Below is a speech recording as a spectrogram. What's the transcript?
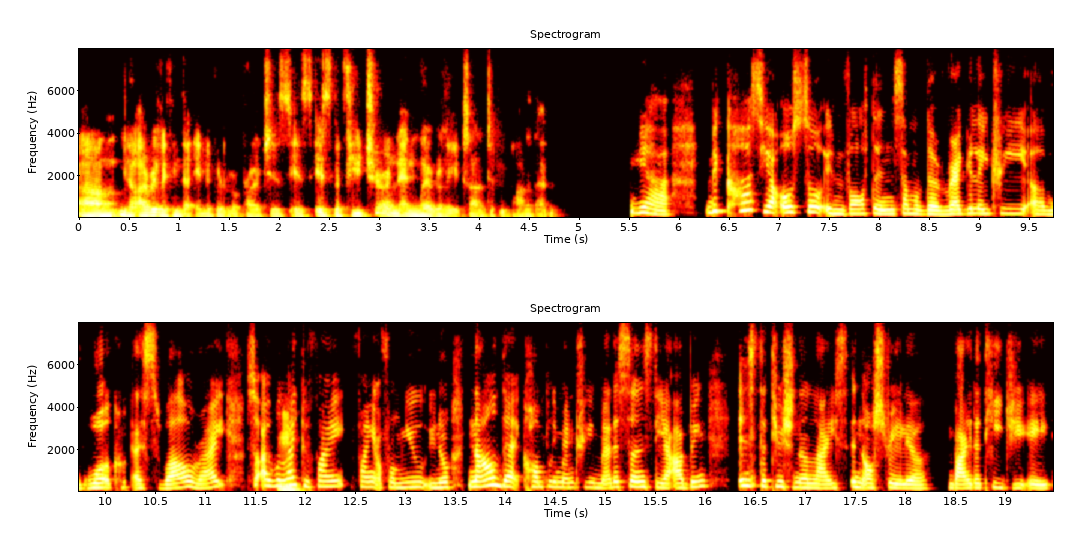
um, you know, I really think that integrative approach is is is the future, and and we're really excited to be part of that. Yeah, because you're also involved in some of the regulatory um, work as well, right? So I would like mm. to find find out from you, you know, now that complementary medicines they are being institutionalized in Australia by the TGA,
